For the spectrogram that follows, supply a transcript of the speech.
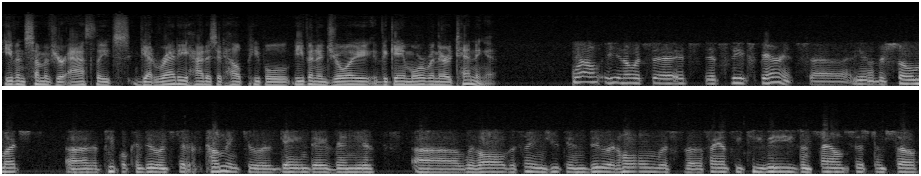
even some of your athletes get ready? How does it help people even enjoy the game more when they're attending it? Well, you know, it's uh, it's it's the experience. Uh, you know, there's so much uh, that people can do instead of coming to a game day venue uh, with all the things you can do at home with uh, fancy TVs and sound systems. So,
